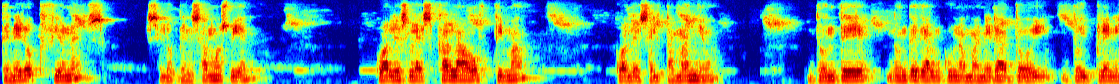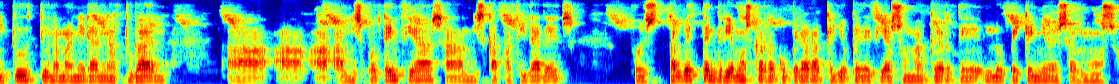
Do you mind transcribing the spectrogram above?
tener opciones, si lo pensamos bien, cuál es la escala óptima, cuál es el tamaño, donde, donde de alguna manera doy, doy plenitud de una manera natural a, mis potencias, a mis capacidades, pues tal vez tendríamos que recuperar aquello que decía Schumacher de lo pequeño es hermoso.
